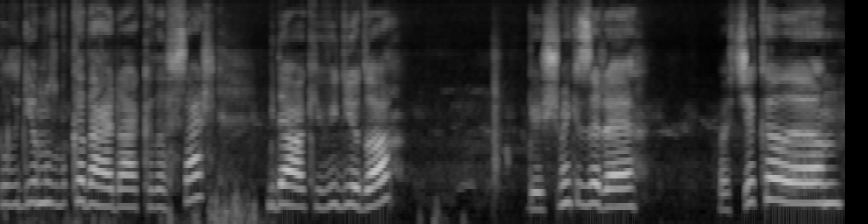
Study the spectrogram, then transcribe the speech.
Bu videomuz bu kadardı arkadaşlar. Bir dahaki videoda görüşmek üzere. Hoşçakalın.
